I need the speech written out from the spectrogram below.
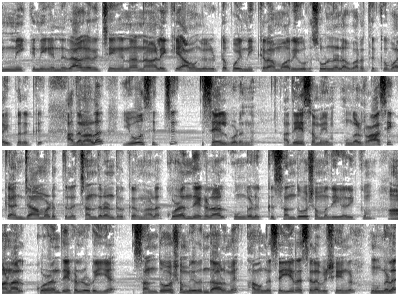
இன்னைக்கு நீங்கள் நிராகரிச்சீங்கன்னா நாளைக்கு அவங்க கிட்ட போய் நிற்கிற மாதிரி ஒரு சூழ்நிலை வரத்துக்கு வாய்ப்பு இருக்குது அதனால் யோசித்து செயல்படுங்க. அதே சமயம் உங்கள் ராசிக்கு அஞ்சாம் இடத்துல சந்திரன் இருக்கிறதுனால குழந்தைகளால் உங்களுக்கு சந்தோஷம் அதிகரிக்கும். ஆனால் குழந்தைகளுடைய சந்தோஷம் இருந்தாலுமே அவங்க செய்யற சில விஷயங்கள் உங்களை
